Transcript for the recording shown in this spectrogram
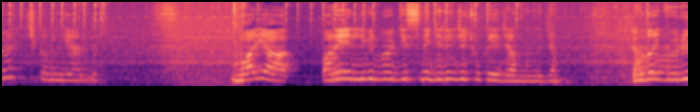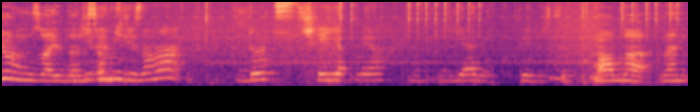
be. Çıkalım geldi. Var ya Ara 51 bölgesine girince çok heyecanlanacağım. Ama görüyorum uzaylıları sanki. Giremeyeceğiz ama 4 şey yapmaya yer yok. Valla ben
